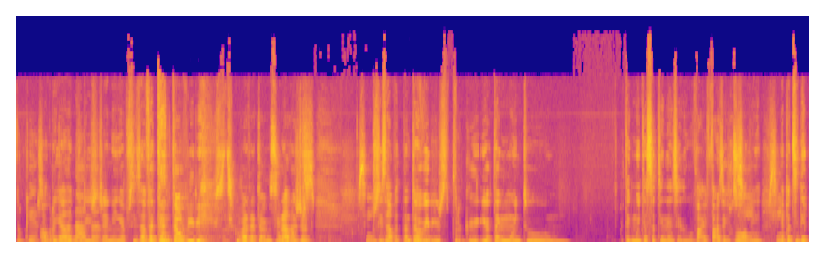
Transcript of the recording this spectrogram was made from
não queres Obrigada encontrar por isto, Janinha. Precisava tanto ouvir isto. Desculpa, até estou emocionada, juro. Sim. Precisava tanto ouvir isto, porque eu tenho muito tenho muito essa tendência do vai, faz e resolve. Sim, sim. É para decidir,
